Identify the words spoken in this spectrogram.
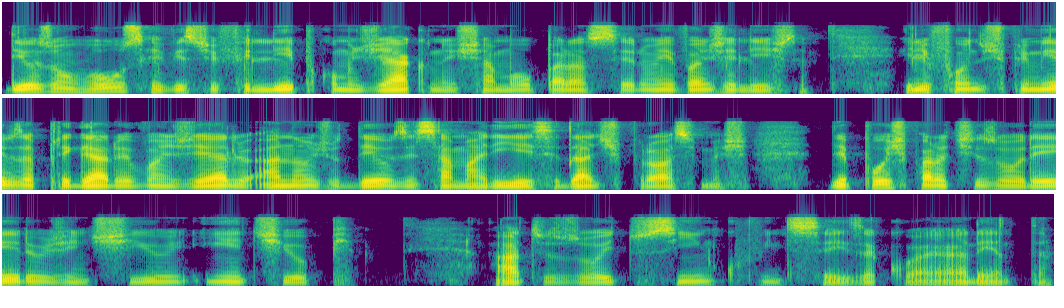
Deus honrou o serviço de Filipe como diácono e chamou para ser um evangelista. Ele foi um dos primeiros a pregar o evangelho a não-judeus em Samaria e cidades próximas, depois para tesoureiro gentio em Etíope. Atos 8, 5, 26 a 40.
